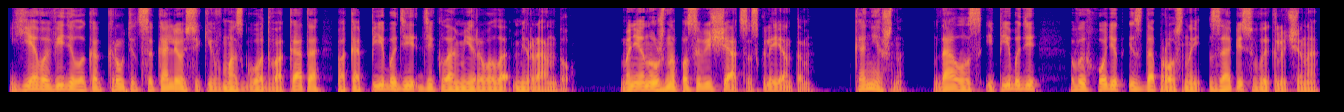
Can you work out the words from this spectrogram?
Ева видела, как крутятся колесики в мозгу адвоката, пока Пибоди декламировала Миранду. «Мне нужно посовещаться с клиентом». «Конечно». Даллас и Пибоди выходят из допросной, запись выключена.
